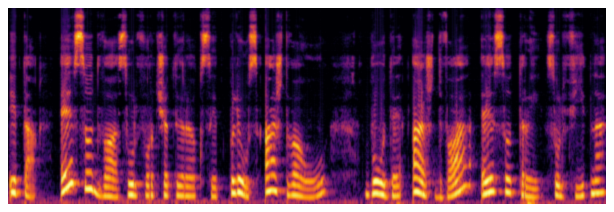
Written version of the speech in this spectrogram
І так, СО2 сульфур 4 оксид плюс H2O буде H2SO3 сульфідна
